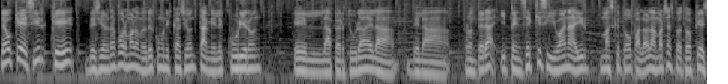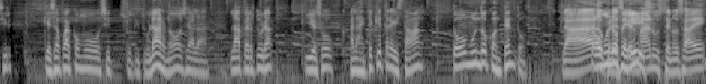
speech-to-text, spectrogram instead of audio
Tengo que decir que, de cierta forma, los medios de comunicación también le cubrieron el- la apertura de la, de la frontera y pensé que se iban a ir más que todo para el lado de las marchas, pero tengo que decir que esa fue como si- su titular, ¿no? O sea, la, la apertura. Y eso, a la gente que entrevistaban, todo mundo contento. Claro, Todo mundo pero es que, feliz. hermano, usted no sabe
